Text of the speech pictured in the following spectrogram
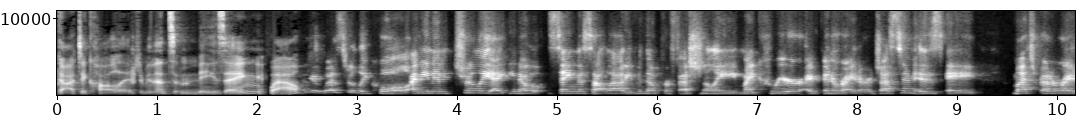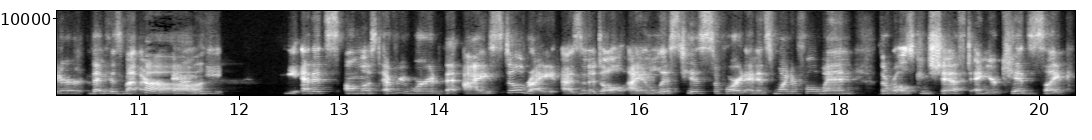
got to college? I mean, that's amazing. Wow. It was really cool. I mean, in truly, I, you know, saying this out loud, even though professionally, my career, I've been a writer. Justin is a much better writer than his mother. Aww. And he, he edits almost every word that I still write as an adult. I enlist his support. And it's wonderful when the roles can shift and your kids like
